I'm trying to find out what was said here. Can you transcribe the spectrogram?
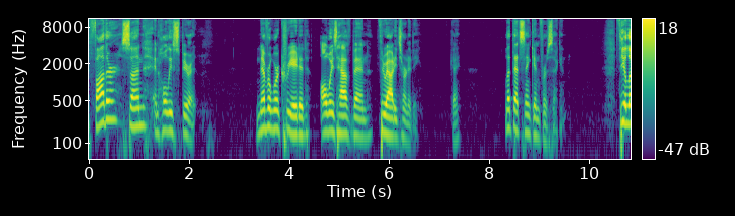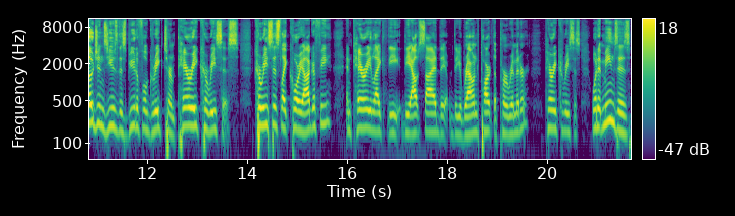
Father, Son, and Holy Spirit never were created, always have been throughout eternity. Let that sink in for a second. Theologians use this beautiful Greek term, perichoresis. Choresis like choreography, and peri like the, the outside, the, the round part, the perimeter. Perichoresis. What it means is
